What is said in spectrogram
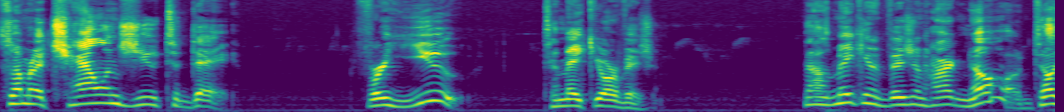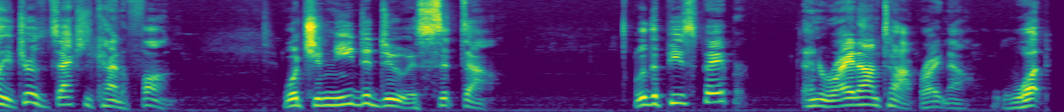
So I'm going to challenge you today for you to make your vision. Now, is making a vision hard? No, to tell you the truth, it's actually kind of fun. What you need to do is sit down with a piece of paper and right on top right now, what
